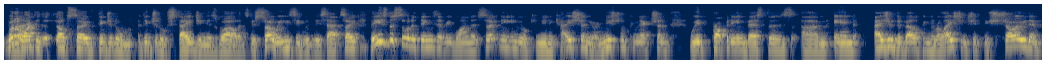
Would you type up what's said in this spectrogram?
What I like is the self-serve digital digital staging as well. It's just so easy with this app. So these are the sort of things, everyone, that certainly in your communication, your initial connection with property investors, um, and as you're developing the relationship, you show them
